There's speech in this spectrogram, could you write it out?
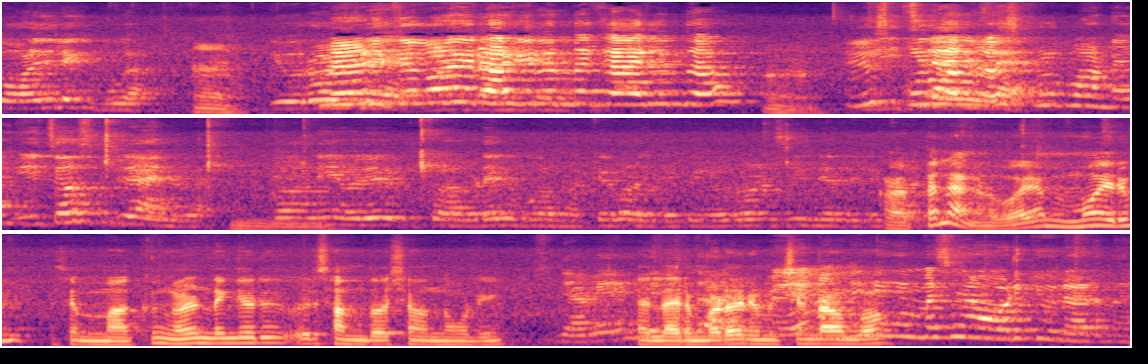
കോളേജിലേക്ക് പോവാ. ഏ. മെഡിക്കൽ കോളേജിൽ കാര്യം എന്താ ഈ സ്കൂളിൽ പോകണ്ടേ കുഴപ്പമില്ല. ഞങ്ങൾ പോയ അമ്മ വരും. പക്ഷെ അമ്മയ്ക്ക് നിങ്ങളുണ്ടെങ്കിൽ ഒരു ഒരു സന്തോഷം ഒന്നും കൂടി എല്ലാരും കൂടെ ഒരുമിച്ച് ഉണ്ടാവുമ്പോ. ഉമ്മച്ചിനെ ഓടിക്കൂലായിരുന്നു.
